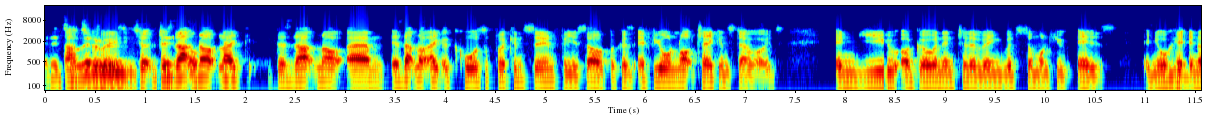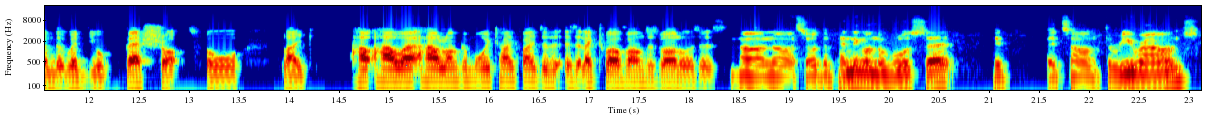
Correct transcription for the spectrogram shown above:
And it's That's literally crazy. So does that not like does that not um is that not like a cause for concern for yourself? Because if you're not taking steroids and you are going into the ring with someone who is, and you're mm. hitting them with your best shots for like how how uh, how long are Muay Thai fights? Is it, is it like twelve rounds as well, or is it? No, no. So depending on the rule set, it it's um three rounds.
